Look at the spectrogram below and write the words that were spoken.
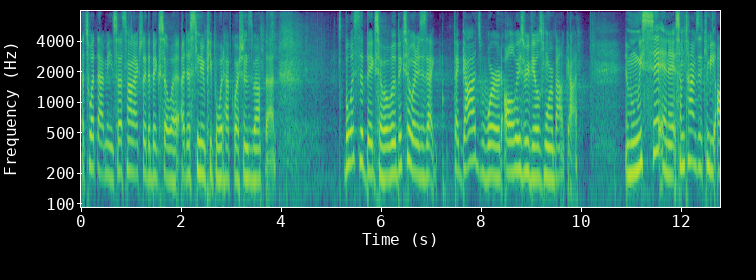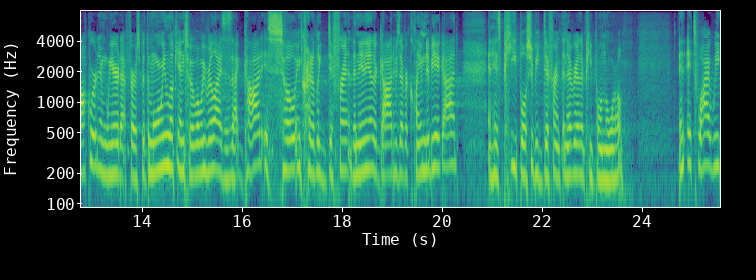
That's what that means. So that's not actually the big so what. I just knew people would have questions about that. But what's the big so what? Well, the big so what is, is that that God's word always reveals more about God. And when we sit in it, sometimes it can be awkward and weird at first, but the more we look into it, what we realize is that God is so incredibly different than any other God who's ever claimed to be a God, and his people should be different than every other people in the world. It's why we,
